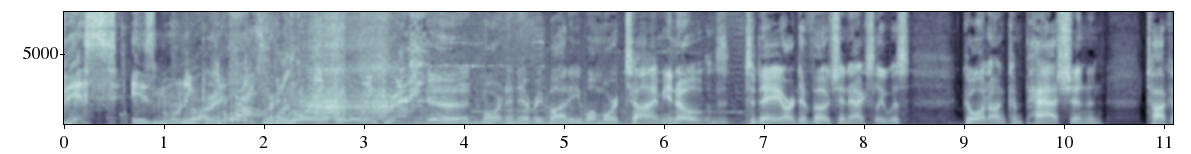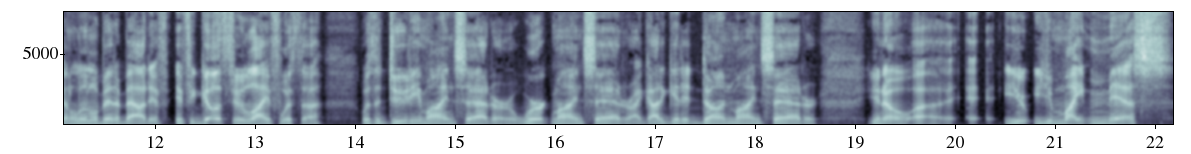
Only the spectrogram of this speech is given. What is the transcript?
This is Morning, Breath. Morning, Breath. Good morning, everybody. One more time. You know, th- today our devotion actually was going on compassion and talking a little bit about if if you go through life with a with a duty mindset or a work mindset or I got to get it done mindset or you know uh, you you might miss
